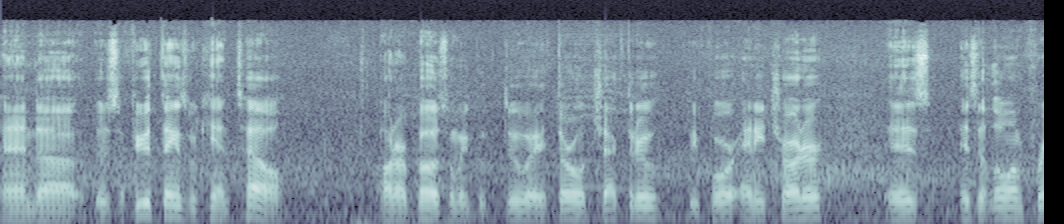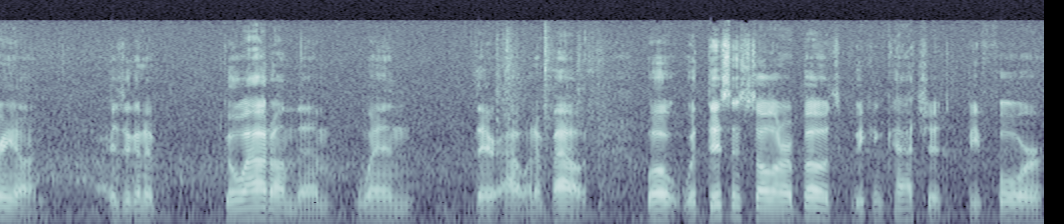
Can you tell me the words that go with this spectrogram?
And uh, there's a few things we can't tell on our boats when we do a thorough check through before any charter. Is is it low on freon? Is it going to go out on them when they're out and about. Well, with this installed on our boats, we can catch it before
